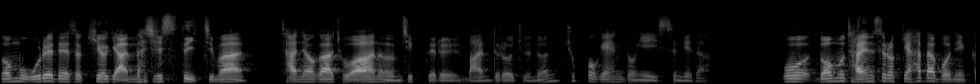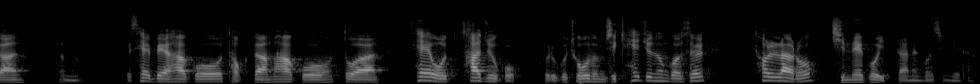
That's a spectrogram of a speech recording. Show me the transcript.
너무 오래돼서 기억이 안 나실 수도 있지만 자녀가 좋아하는 음식들을 만들어주는 축복의 행동이 있습니다. 뭐 너무 자연스럽게 하다 보니까 음, 세배하고 덕담하고 또한 새 옷 사주고 그리고 좋은 음식 해주는 것을 설날로 지내고 있다는 것입니다.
